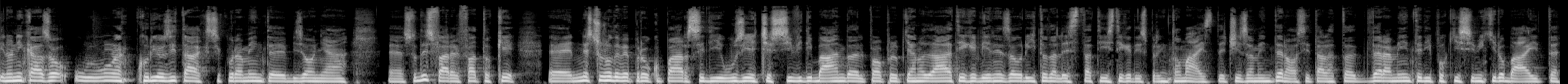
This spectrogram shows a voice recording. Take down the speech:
in ogni caso, una curiosità che sicuramente bisogna eh, soddisfare è il fatto che eh, nessuno deve preoccuparsi di usi eccessivi di banda del proprio piano dati che viene esaurito dalle statistiche di Sprintomize. Decisamente no, si tratta veramente di pochissimi kilobyte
